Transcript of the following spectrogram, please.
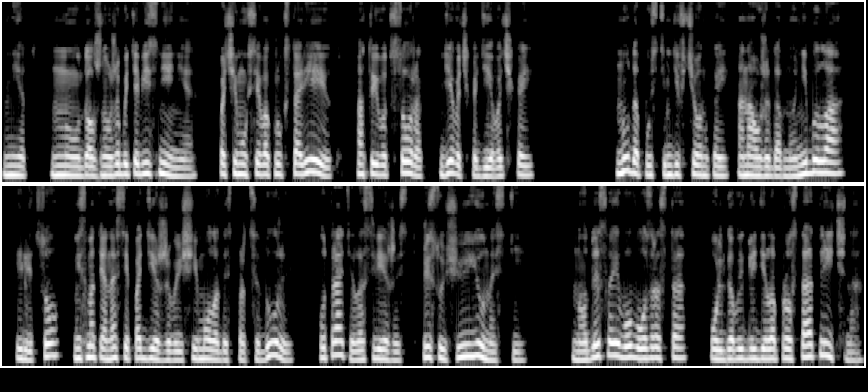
Нет, ну, должно уже быть объяснение. Почему все вокруг стареют, а ты вот в сорок, девочка девочкой? Ну, допустим, девчонкой она уже давно не была, и лицо, несмотря на все поддерживающие молодость процедуры, утратило свежесть, присущую юности. Но для своего возраста Ольга выглядела просто отлично,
